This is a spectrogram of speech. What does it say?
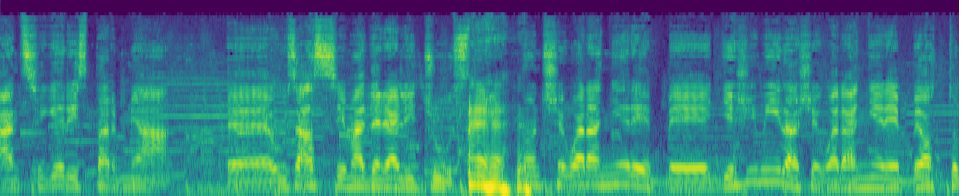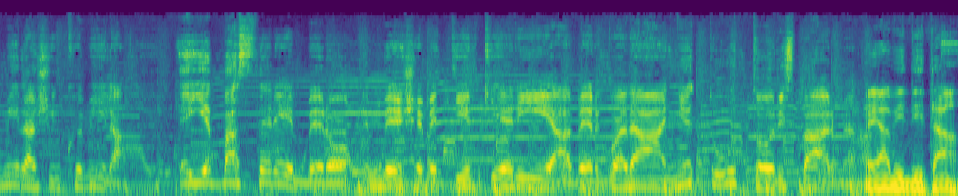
anziché risparmiare eh, usasse i materiali giusti Eh. non ci guadagnerebbe 10.000 ci guadagnerebbe 8.000 5.000 e gli basterebbero invece per tirchieria per guadagno e tutto risparmiano È avidità.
